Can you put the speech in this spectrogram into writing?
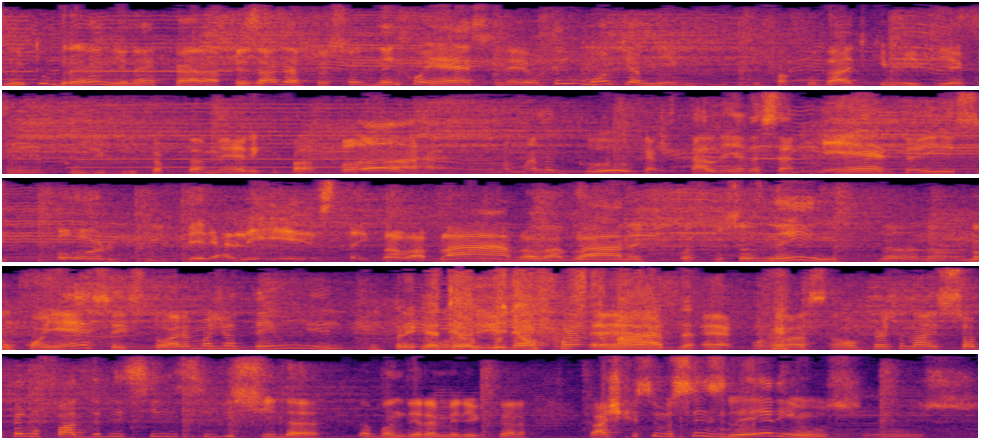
muito grande, né, cara? Apesar das pessoas nem conhecem, né? Eu tenho um monte de amigos de faculdade que me via com, com o gibi do Capitão América e fala, porra, toma no cu, cara, você tá lendo essa merda aí, esse porco imperialista e blá blá blá blá blá blá, né? Tipo, as pessoas nem não, não, não conhecem a história, mas já tem um, um preconceito. tem opinião formada. É, é, com relação ao personagem, só pelo fato dele se, se vestir da, da bandeira americana. Eu acho que se vocês lerem os, os,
